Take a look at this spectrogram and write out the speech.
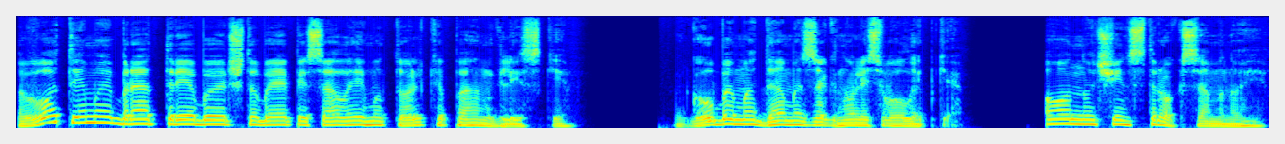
Вот и мой брат требует, чтобы я писала ему только по-английски». Губы мадамы загнулись в улыбке. Он очень строг со мной.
